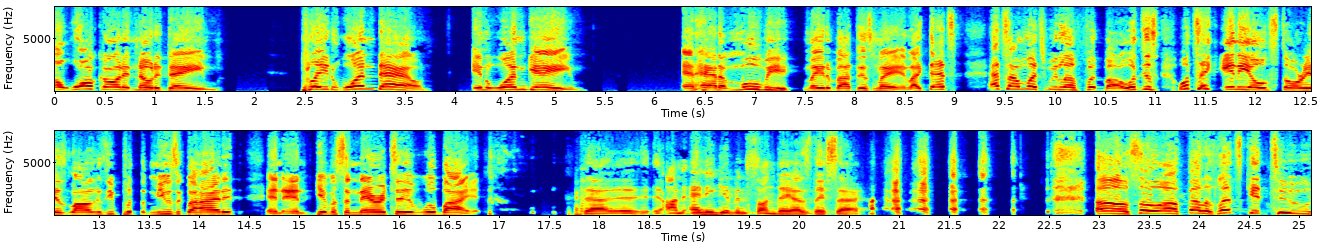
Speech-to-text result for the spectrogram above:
a walk on at Notre Dame, played one down in one game and had a movie made about this man. Like that's that's how much we love football. We'll just we'll take any old story as long as you put the music behind it and and give us a narrative. We'll buy it. that uh, on any given Sunday, as they say. oh, so uh, fellas, let's get to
